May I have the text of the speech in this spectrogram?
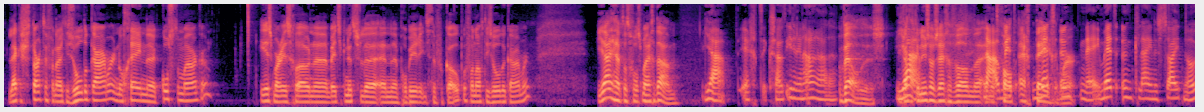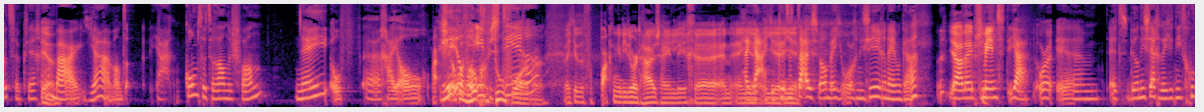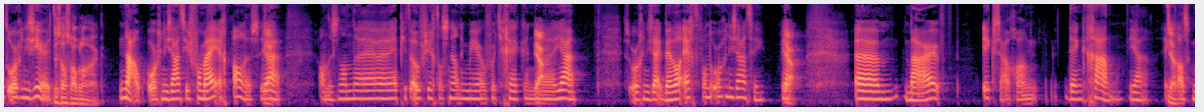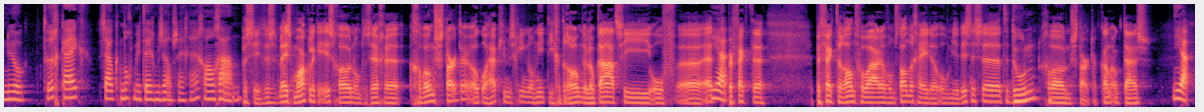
lekker starten vanuit je zolderkamer. Nog geen eh, kosten maken. Eerst maar eens gewoon eh, een beetje knutselen en eh, proberen iets te verkopen vanaf die zolderkamer. Jij hebt dat volgens mij gedaan. Ja, echt. Ik zou het iedereen aanraden. Wel dus. Ik Ja. dacht dat je nu zou zeggen van, eh, en het valt met- echt met tegen. een- Maar nee, met een kleine side note zou ik zeggen. Ja. Maar ja, want ja, komt het er anders van? Nee, of eh, ga je al Maar heel ook veel investeren? Weet je, de verpakkingen die door het huis heen liggen. En, en Ja, je, ja, en je kunt het thuis wel een beetje organiseren, neem ik aan. Ja, nee, precies. Tenminste, ja, or- ehm, het wil niet zeggen dat je het niet goed organiseert. Dus dat is wel belangrijk. Nou, organisatie is voor mij echt alles. Ja. Ja. Anders dan eh, heb je het overzicht al snel niet meer of word je gek. En Ja. ja, ja Dus organisatie, ik ben wel echt van de organisatie. Ja. Ja. Ehm, maar ik zou gewoon denken gaan. Ja. Ik, Ja. Als ik nu ook terugkijk, zou ik het nog meer tegen mezelf zeggen. Hè? Gewoon gaan. Precies. Dus het meest makkelijke is gewoon om te zeggen: gewoon starten. Ook al heb je misschien nog niet die gedroomde locatie of eh, het Ja. perfecte, perfecte randvoorwaarden of omstandigheden om je business eh, te doen. Gewoon starten. Kan ook thuis. Ja.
